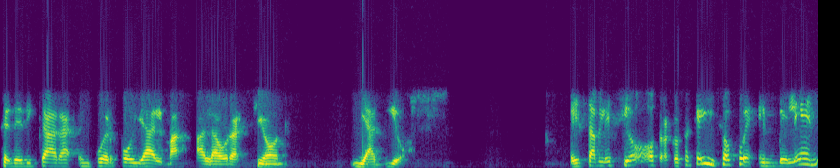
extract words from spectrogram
se dedicara en cuerpo y alma a la oración y a Dios. Estableció, otra cosa que hizo fue en Belén,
